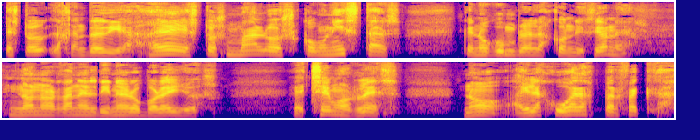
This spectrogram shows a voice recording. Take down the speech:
esto la gente diría, eh, estos malos comunistas que no cumplen las condiciones no nos dan el dinero por ellos, echémosles. No, hay las jugadas perfectas.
